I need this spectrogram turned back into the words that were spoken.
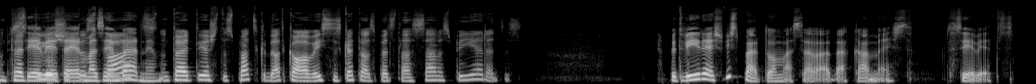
Un tā ir sievietē ar maziem pats, bērniem. Nu, tā ir tieši tas pats, kad atkal visi skatās pēc tās savas pieredzes. Bet vīrieši vispār domā savādāk kā mēs, sievietes.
